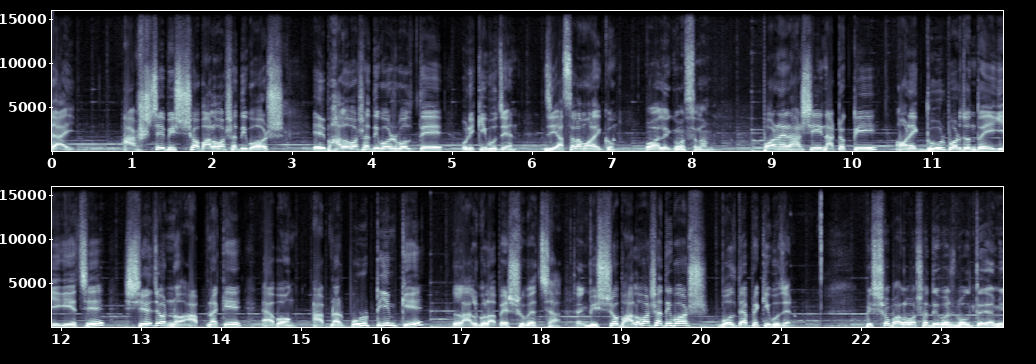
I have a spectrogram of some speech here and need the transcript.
চাই আসছে বিশ্ব ভালোবাসা দিবস। এই ভালোবাসা দিবস বলতে উনি কি বুঝেন? জি আসসালামু আলাইকুম। ওয়ালাইকুম আসসালাম। পরাণের হাসি নাটকটি অনেক দূর পর্যন্ত এগিয়ে গিয়েছে। সেজন্য আপনাকে এবং আপনার পুরো টিমকে লাল গোলাপের শুভেচ্ছা। বিশ্ব ভালোবাসা দিবস বলতে আপনি কি বুঝেন? বিশ্ব ভালোবাসা দিবস বলতে আমি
